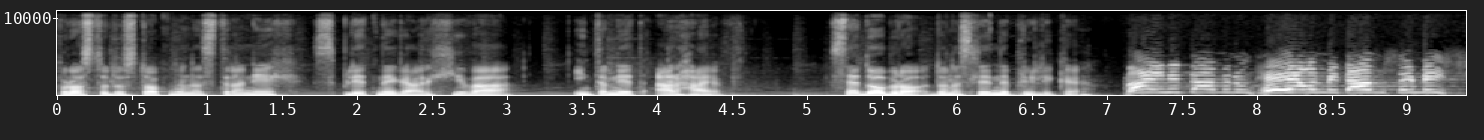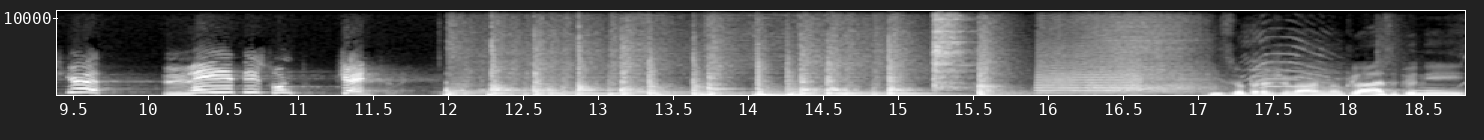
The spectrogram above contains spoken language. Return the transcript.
prosto dostopna na straneh spletnega arhiva Internet Archive. Vse dobro do naslednje prilike. Meine Damen und Herren, Mesdames et Messieurs, Ladies und Gentlemen. Izobraževalno glasbeni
